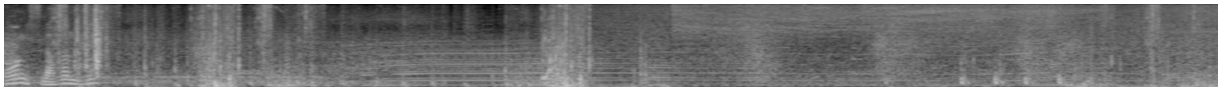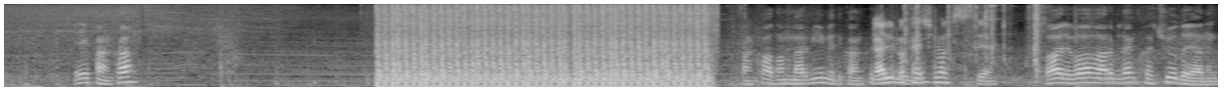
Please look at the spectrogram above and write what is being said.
Hangi silah lan bizim? E kanka. Kanka adam mermi yemedi kanka. Galiba bu? kaçmak istiyor. Galiba harbiden kaçıyor da yani.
